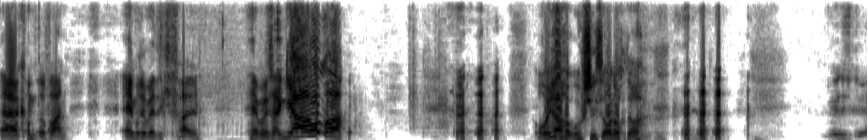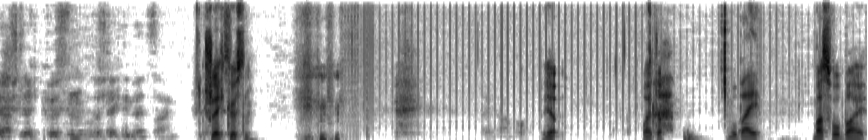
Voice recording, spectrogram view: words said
Ja, kommt drauf an. Emre wird es gefallen. Er würde sagen, ja, Oma! Oh ja, Uschi ist auch noch da. Würdest du eher schlecht küssen oder schlecht im Bett sein? Schlecht küssen. Ja. Weiter. Wobei, Was wobei?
